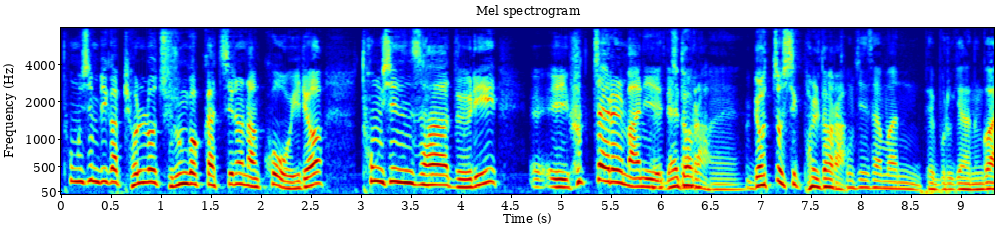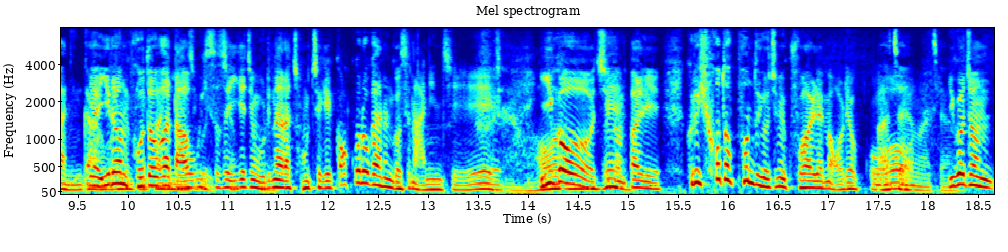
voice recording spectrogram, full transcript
통신비가 별로 줄은 것 같지는 않고 오히려 통신사들이 이 흑자를 많이 그렇죠. 내더라 네. 몇 조씩 벌더라 통신사만 배부르게 하는 거 아닌가? 예, 이런 보도가 나오고 있어서 있죠. 이게 지금 우리나라 정책이 거꾸로 가는 것은 아닌지 어, 이거 지금 네. 빨리 그리고 효도폰도 요즘에 구하려면 어렵고 맞아요, 맞아요. 이거 좀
